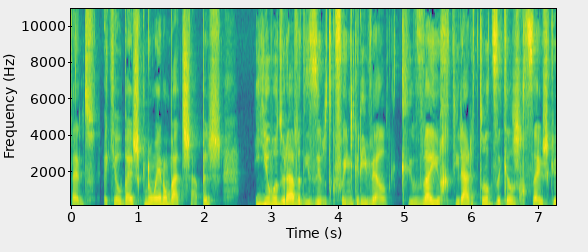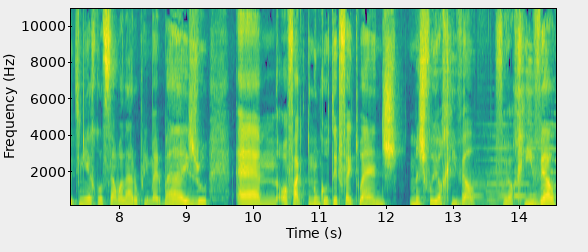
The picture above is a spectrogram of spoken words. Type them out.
Portanto, aquele beijo que não era um bate-chapas. E eu adorava dizer-te que foi incrível, que veio retirar todos aqueles receios que eu tinha em relação a dar o primeiro beijo, um, ao facto de nunca o ter feito antes, mas foi horrível. Foi horrível,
